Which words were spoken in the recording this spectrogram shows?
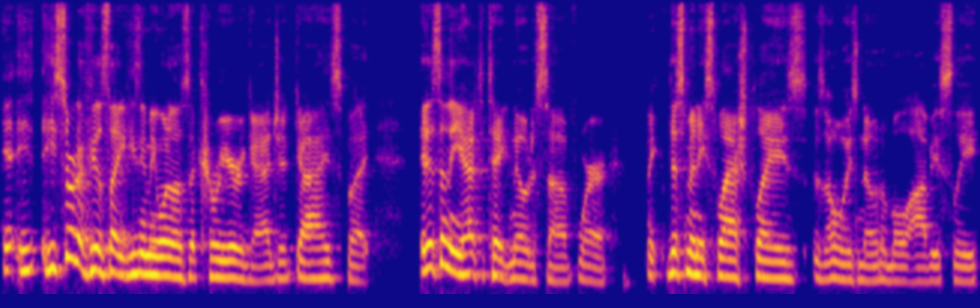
He, he sort of feels like he's gonna be one of those career gadget guys, but it is something you have to take notice of. Where like this many splash plays is always notable, obviously.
